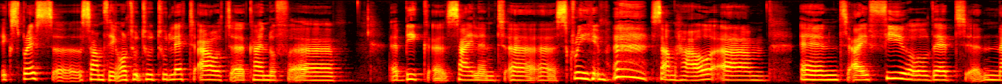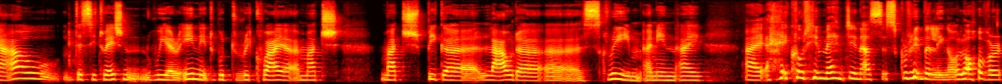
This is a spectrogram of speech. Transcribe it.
express uh, something or to, to to let out a kind of uh, a big uh, silent uh, uh, scream somehow. Um, and I feel that uh, now the situation we are in, it would require a much, much bigger, louder uh, scream. I mean, I, I, I could imagine us scribbling all over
